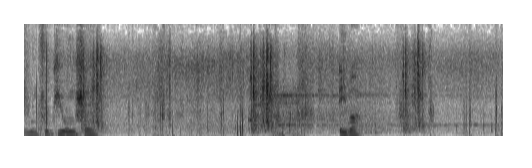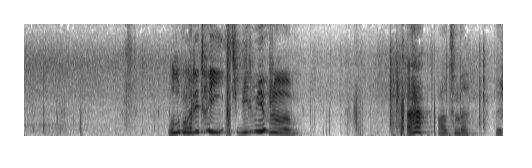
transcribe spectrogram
Oğlum çok iyi olmuş ha. Eyvah. Oğlum haritayı hiç bilmiyorum. Aha altında. Dur.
